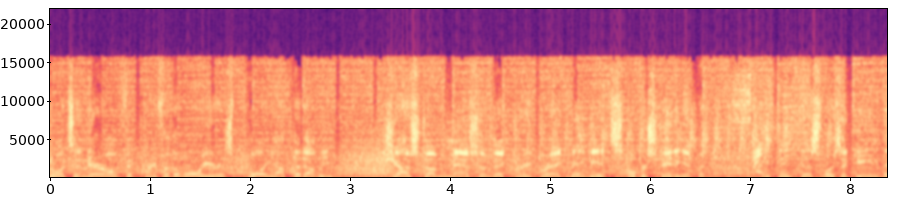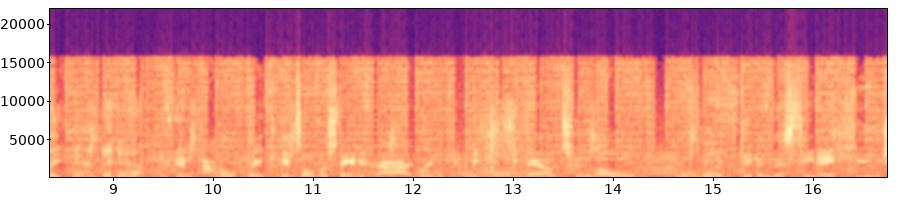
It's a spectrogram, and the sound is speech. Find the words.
So it's a narrow victory for the Warriors, pulling out the W. Just a massive victory, Greg. Maybe it's overstating it, but I think this was a game they had to have. And I don't think it's overstating it. I, agree with you. I mean, going down 2-0 would have given this team a huge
